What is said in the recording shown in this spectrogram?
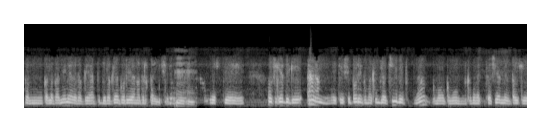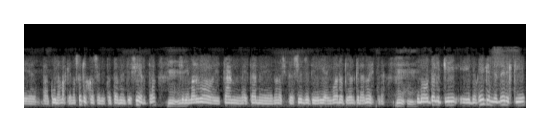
con, con la pandemia de lo que ha, de lo que ha ocurrido en otros países. Este Vos fíjate que este, se pone como ejemplo Chile, ¿no? Como, como, como una situación de un país que vacuna más que nosotros, cosa que es totalmente cierto. Sin embargo, están, están en una situación, yo te diría, igual o peor que la nuestra. De modo tal que eh, lo que hay que entender es que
